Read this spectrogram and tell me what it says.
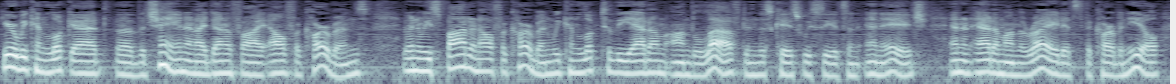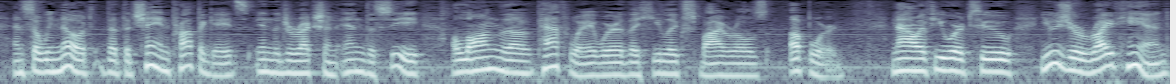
Here we can look at uh, the chain and identify alpha carbons. When we spot an alpha carbon, we can look to the atom on the left, in this case we see it's an NH, and an atom on the right, it's the carbonyl, and so we note that the chain propagates in the direction N to C along the pathway where the helix spirals upward. Now, if you were to use your right hand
